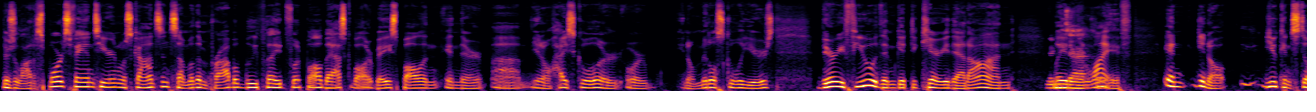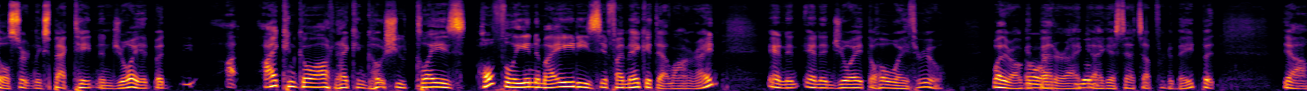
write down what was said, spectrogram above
there's a lot of sports fans here in Wisconsin. Some of them probably played football, basketball, or baseball in, in their, um, you know, high school or, or, you know, middle school years. Very few of them get to carry that on exactly. later in life. And, you know, you can still certainly spectate and enjoy it, but I, I can go out and I can go shoot clays, hopefully into my 80s if I make it that long, right? And, and enjoy it the whole way through. Whether I'll get oh, better, I, I guess that's up for debate. But yeah,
